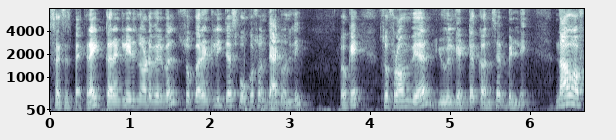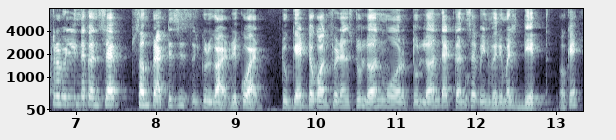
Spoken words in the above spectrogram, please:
success pack right? Currently it is not available. So currently just focus on that only okay? So from where you will get the concept building. Now after building the concept some practice is required required to get the confidence to learn more to learn that concept in very much depth okay?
